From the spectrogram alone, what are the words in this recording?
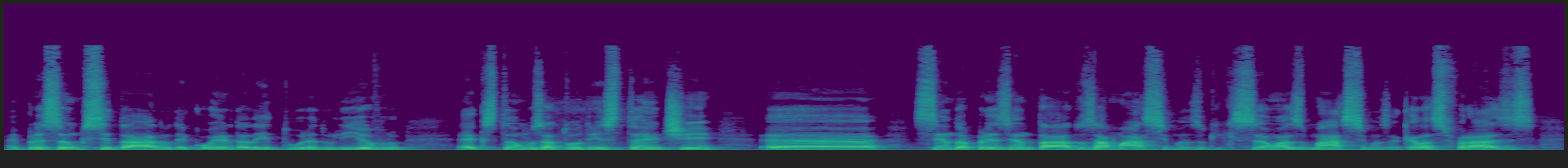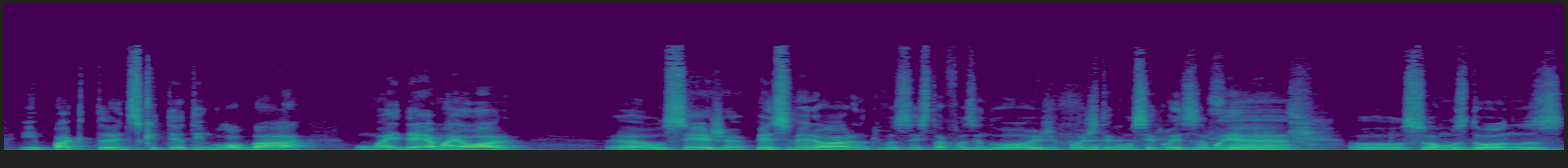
A impressão que se dá no decorrer da leitura do livro é que estamos a todo instante é, sendo apresentados a máximas. O que, que, são as máximas? Aquelas frases impactantes que tentam englobar uma ideia maior. É, ou seja, pense melhor no que você está fazendo hoje, pode ter consequências amanhã. ou somos donos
